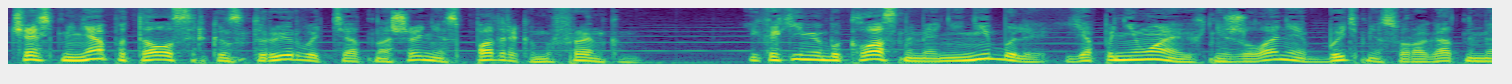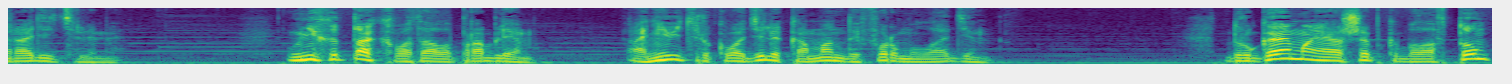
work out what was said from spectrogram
Часть меня пыталась реконструировать те отношения с Патриком и Фрэнком. И какими бы классными они ни были, я понимаю их нежелание быть мне суррогатными родителями. У них и так хватало проблем. Они ведь руководили командой Формулы-1. Другая моя ошибка была в том,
